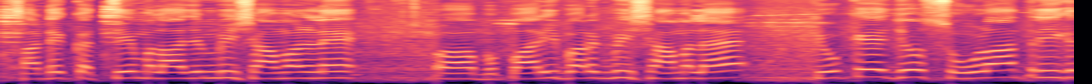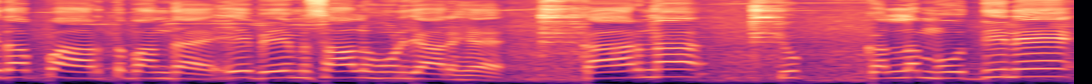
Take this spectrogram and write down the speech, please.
ਸਾਡੇ ਕੱਚੇ ਮੁਲਾਜ਼ਮ ਵੀ ਸ਼ਾਮਲ ਨੇ ਵਪਾਰੀ ਵਰਗ ਵੀ ਸ਼ਾਮਲ ਹੈ ਕਿਉਂਕਿ ਜੋ 16 ਤਰੀਕ ਦਾ ਭਾਰਤ ਬੰਦ ਹੈ ਇਹ ਬੇਮਿਸਾਲ ਹੋਣ ਜਾ ਰਿਹਾ ਹੈ। ਕਾਰਨ ਕਿਉਂ ਕੱਲ ਮੋਦੀ ਨੇ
